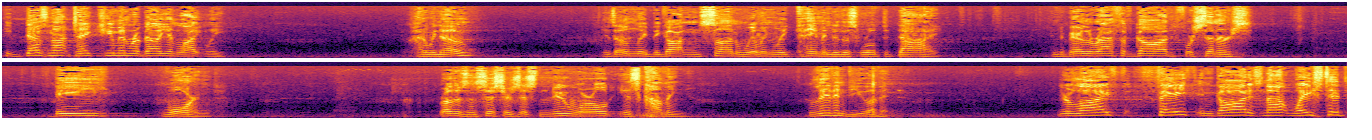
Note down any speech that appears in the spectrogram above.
He does not take human rebellion lightly. How do we know? His only begotten Son willingly came into this world to die and to bear the wrath of God for sinners. Be warned. Brothers and sisters, this new world is coming. Live in view of it. Your life, faith in God is not wasted.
